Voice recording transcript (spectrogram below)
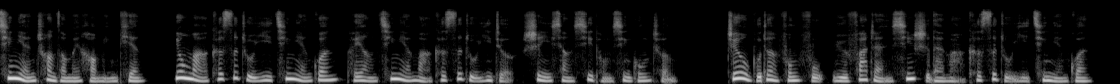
青年创造美好明天。用马克思主义青年观培养青年马克思主义者是一项系统性工程。只有不断丰富与发展新时代马克思主义青年观，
